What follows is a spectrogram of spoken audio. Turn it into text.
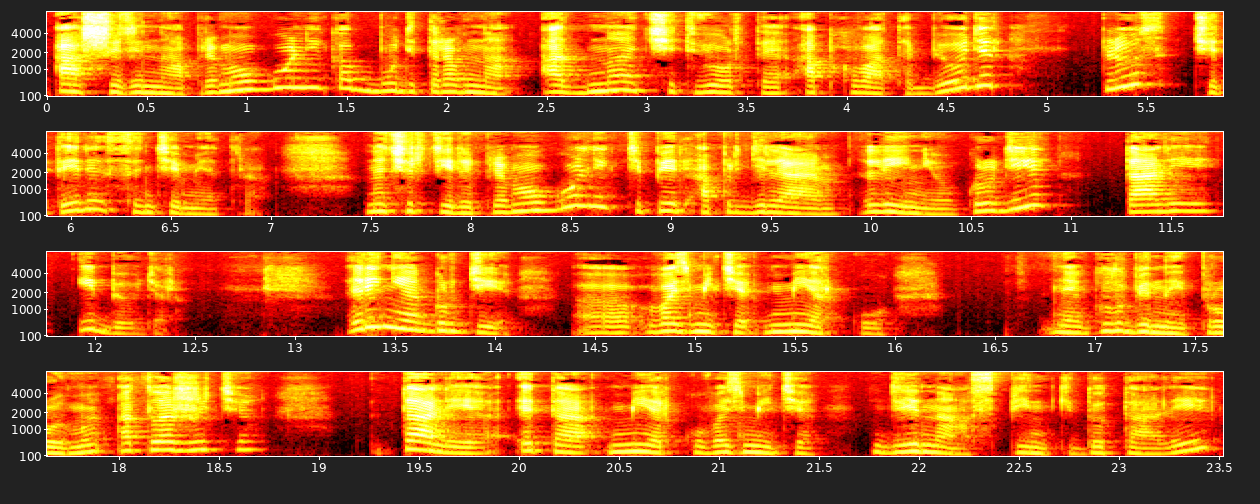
а ширина прямоугольника будет равна 1 четвертая обхвата бедер плюс 4 сантиметра. Начертили прямоугольник, теперь определяем линию груди, талии и бедер. Линия груди. Э, возьмите мерку э, глубины проймы, отложите. Талия – это мерку возьмите длина спинки до талии.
